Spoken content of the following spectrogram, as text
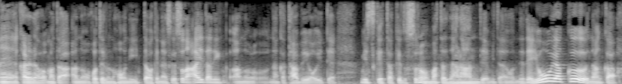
えー、彼らはまた、あの、ホテルの方に行ったわけなんですけど、その間に、あの、なんか食べ置いて見つけたけど、それもまた並んで、みたいなのでね、ようやく、なんか、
